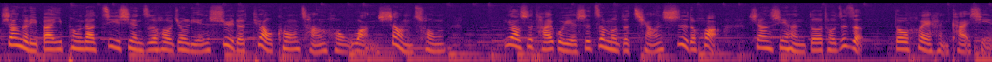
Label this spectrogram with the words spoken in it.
上个礼拜一碰到季线之后，就连续的跳空长红往上冲。要是台股也是这么的强势的话，相信很多投资者都会很开心。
